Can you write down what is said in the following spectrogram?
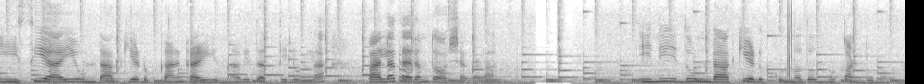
ഈസിയായി ഉണ്ടാക്കിയെടുക്കാൻ കഴിയുന്ന വിധത്തിലുള്ള പലതരം ദോശകളാണ്. ഇനി ഇത് ഉണ്ടാക്കിയെടുക്കുന്നതൊന്ന് കണ്ടു നോക്കാം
